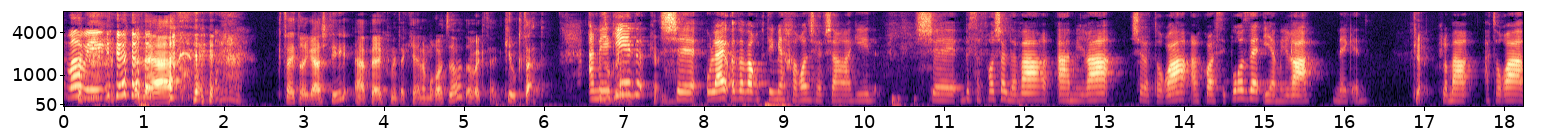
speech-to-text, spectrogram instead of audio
מאמי. זה היה... קצת התרגשתי, היה פרק מתקן למרות זאת, אבל קצת, כאילו קצת. אני אגיד כן. שאולי עוד דבר אופטימי אחרון שאפשר להגיד, שבסופו של דבר האמירה של התורה על כל הסיפור הזה היא אמירה נגד. כן, כלומר, התורה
